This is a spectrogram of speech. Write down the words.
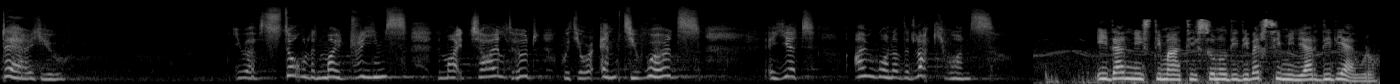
dare you? You have stolen my dreams and my childhood with your empty words, and yet I'm one of the lucky ones. I danni stimati sono di diversi miliardi di euro.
